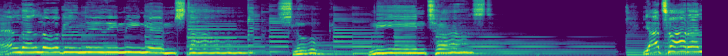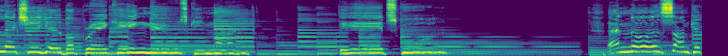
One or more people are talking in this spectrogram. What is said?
Alt er lukket ned i min hjemstavn. Sluk min tørst. Jeg er træt af lektiehjælp og breaking news. Giv mig et skud. Er noget, som kan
